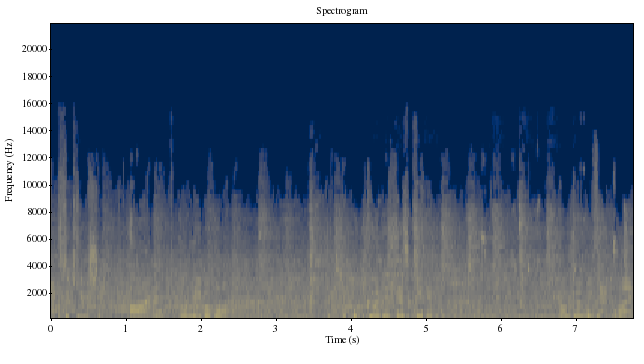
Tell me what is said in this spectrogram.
execution. Unbelievable. How good is this kid? How good was that play?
